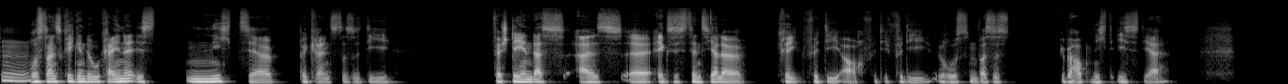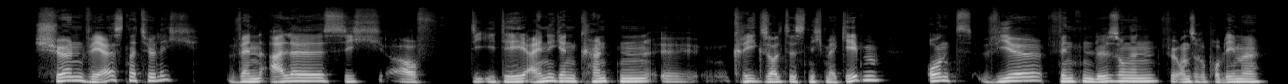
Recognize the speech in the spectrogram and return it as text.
Mhm. Russlands Krieg in der Ukraine ist nicht sehr begrenzt. Also die verstehen das als äh, existenzieller Krieg für die auch, für die, für die Russen, was es überhaupt nicht ist, ja. Schön wäre es natürlich, wenn alle sich auf die Idee einigen könnten, äh, Krieg sollte es nicht mehr geben und wir finden Lösungen für unsere Probleme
